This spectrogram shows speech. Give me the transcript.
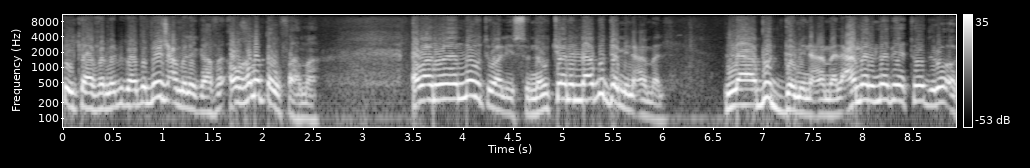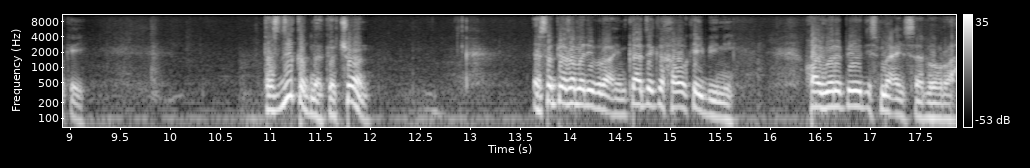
بكافر نبي قاعدة بيج عمل كافر أو غلط أو فهمه أو أنواع النوت والي السنة وكان لابد من عمل. لابد من عمل. عمل نبي تودرو أوكي تصديق ابنك شلون اسم پیغمبر ابراهيم كاتك خوكي بيني خوي غوري بيود اسماعيل سر برا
